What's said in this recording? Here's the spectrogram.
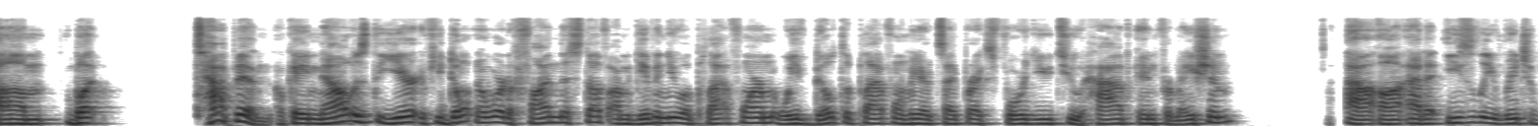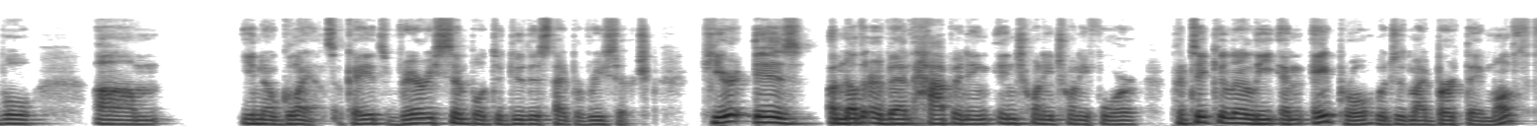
Um, but tap in. Okay. Now is the year. If you don't know where to find this stuff, I'm giving you a platform. We've built a platform here at CYPRX for you to have information uh, uh, at an easily reachable, um, you know, glance. Okay. It's very simple to do this type of research. Here is another event happening in 2024, particularly in April, which is my birthday month.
